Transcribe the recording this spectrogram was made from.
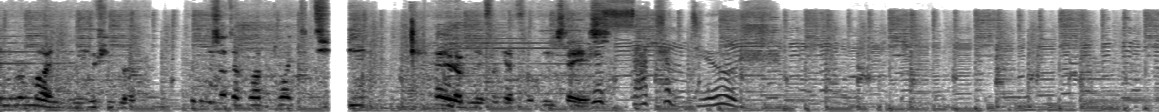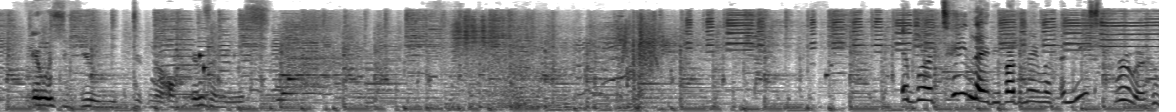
And remind me, if you will, brought Dwight to tea? Terribly forgetful these days. He's such a douche. It was you, you do- no, it was Anise. It was a tea lady by the name of Anise Brewer who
